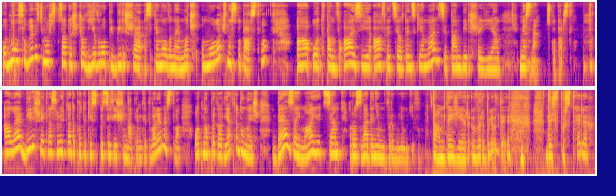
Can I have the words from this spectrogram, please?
Одну особливість можу сказати, що в Європі більше спрямоване молочне скотарство, а от там в Азії, Африці, Латинській Америці там більше є м'ясне скотарство. Але більше якраз люблять казати про такі специфічні напрямки тваринництва. От, наприклад, як ти думаєш, де займаються розведенням верблюдів? Там, де є верблюди, десь в пустелях,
